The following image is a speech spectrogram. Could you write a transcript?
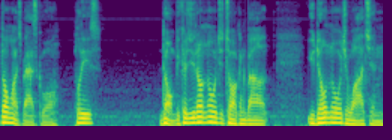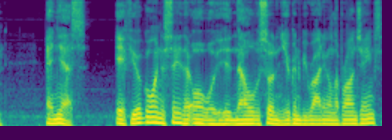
Don't watch basketball, please. Don't, because you don't know what you're talking about. You don't know what you're watching. And yes, if you're going to say that, oh, well, now all of a sudden you're going to be riding on LeBron James,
